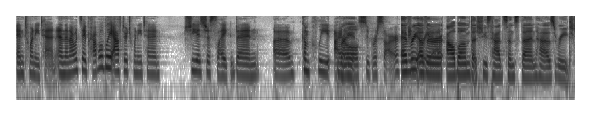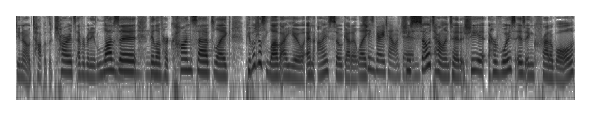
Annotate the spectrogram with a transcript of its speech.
in 2010. And then I would say probably after 2010, she has just like been a complete idol Right. superstar. Every other album that she's had since then has reached, you know, top of the charts. Everybody loves Mm-hmm. it. They love her concept. Like people just love IU and I so get it. Like she's very talented. She's so talented. She her voice is incredible.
